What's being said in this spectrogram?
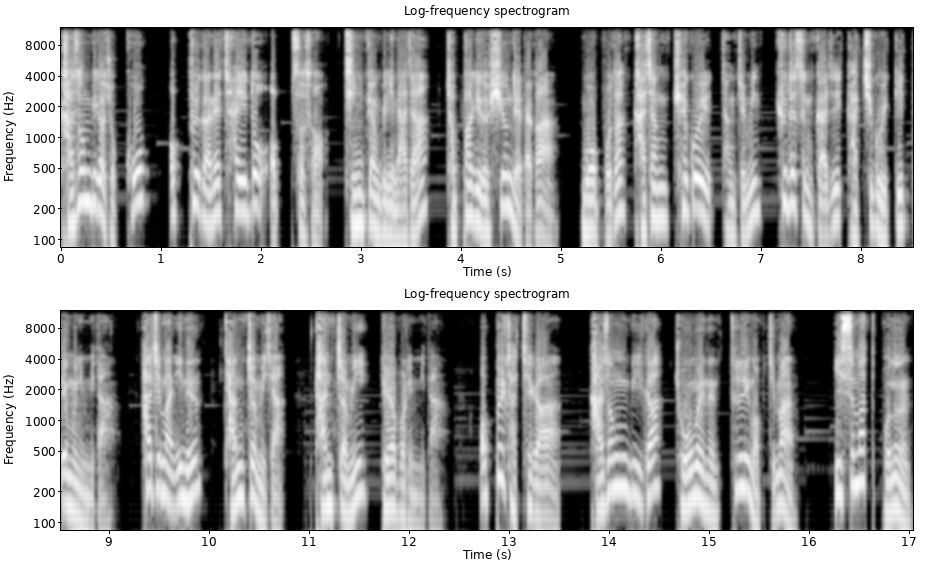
가성비가 좋고 어플 간의 차이도 없어서 진입장벽이 낮아 접하기도 쉬운 데다가 무엇보다 가장 최고의 장점인 휴대성까지 갖추고 있기 때문입니다. 하지만 이는 장점이자 단점이 되어버립니다. 어플 자체가 가성비가 좋음에는 틀림없지만 이 스마트폰은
